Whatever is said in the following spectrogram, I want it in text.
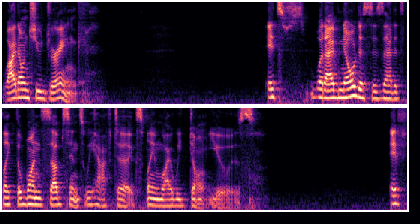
Why don't you drink? It's what I've noticed is that it's like the one substance we have to explain why we don't use. If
